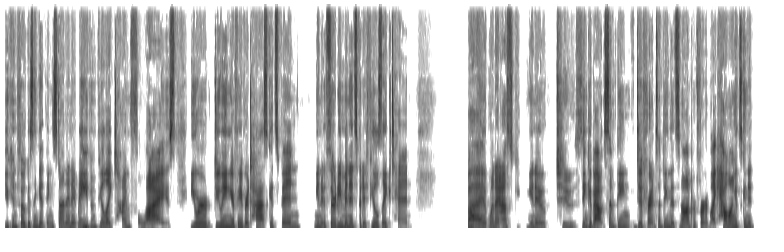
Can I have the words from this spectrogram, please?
you can focus and get things done. And it may even feel like time flies. You're doing your favorite task, it's been, you know, 30 minutes, but it feels like 10. But when I ask, you know, to think about something different, something that's non preferred, like how long it's going to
